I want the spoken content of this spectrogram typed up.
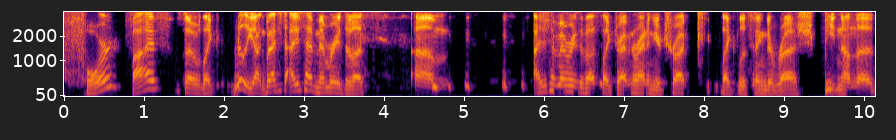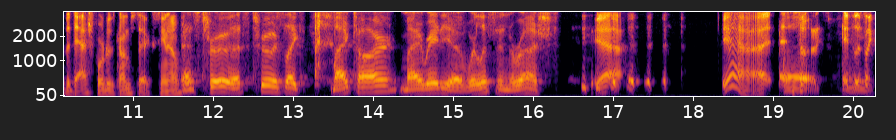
four, five, so like really young. But I just I just have memories of us. Um, I just have memories of us like driving around in your truck, like listening to Rush, beating on the the dashboard with drumsticks. You know? That's true. That's true. It's like my car, my radio. We're listening to Rush. Yeah, yeah. I, Uh, so it's it's, it's like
